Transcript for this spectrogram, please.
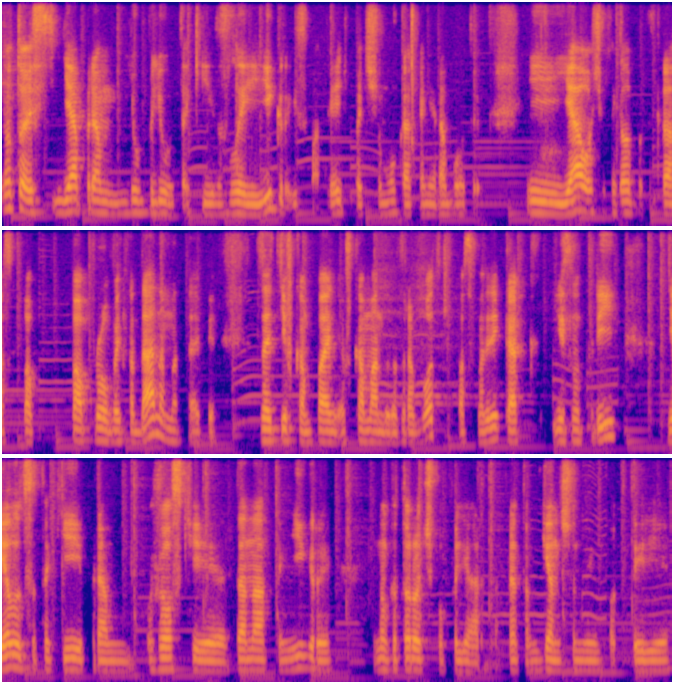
ну, то есть я прям люблю такие злые игры и смотреть, почему, как они работают. И я очень хотел бы как раз поп попробовать на данном этапе зайти в компанию, в команду разработки, посмотреть, как изнутри делаются такие прям жесткие донатные игры, ну, которая очень популярна. Например, там Genshin Impact или...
